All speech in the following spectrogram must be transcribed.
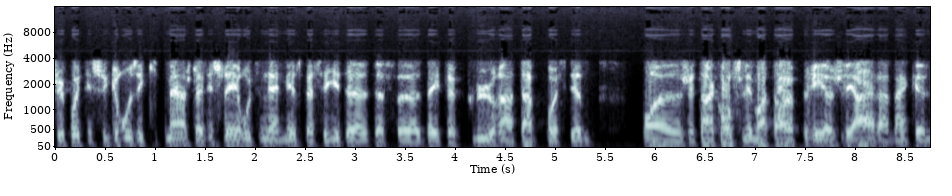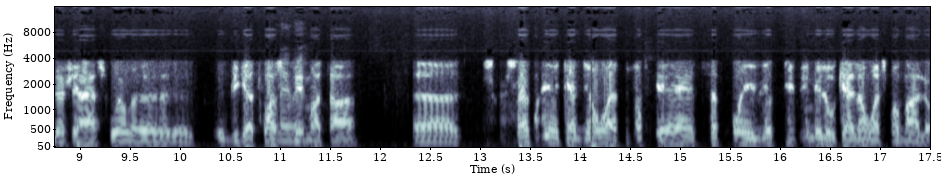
j'ai pas été sur le gros équipement. J'étais allé sur l'aérodynamisme, pour essayer de, de d'être le plus rentable possible. Moi, j'étais encore sur les moteurs pré-EGR avant que le GR soit euh, obligatoire Ben sur oui. les moteurs. Euh, suis roulé un camion à presque 7,8 et 8 000 au gallon à ce moment-là.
